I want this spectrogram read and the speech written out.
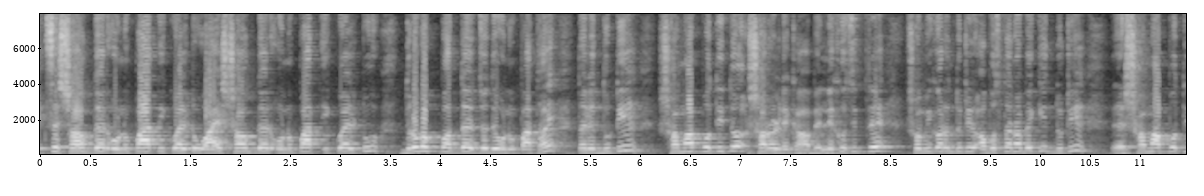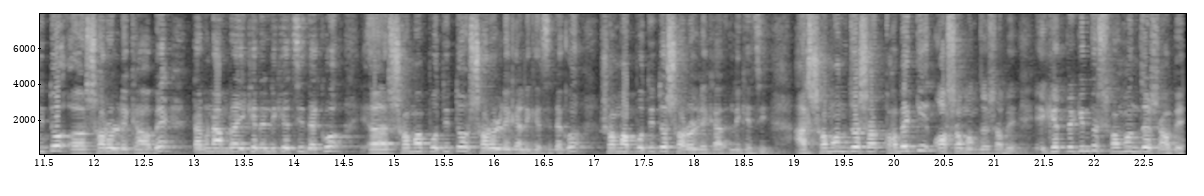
এক্সের সহগদ্বয়ের অনুপাত ইকুয়াল টু ওয়াইয়ের সহগদ্বয়ের অনুপাত ইকুয়াল টু দ্রবক পদ্বয়ের যদি অনুপাত হয় তাহলে দুটি সমাপতিত সরল রেখা হবে। লেখচিত্রে সমীকরণ দুটির অবস্থান হবে কি? দুটি সমাপতিত আহ, সরল রেখা হবে। তার মানে আমরা এখানে লিখেছি দেখো সমাপতিত সরল রেখা লিখেছি, দেখো, সমাপতিত সরল রেখা লিখেছি। আর সমঞ্জস হবে কি? অসমঞ্জস হবে। এক্ষেত্রে কিন্তু সমঞ্জস হবে।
